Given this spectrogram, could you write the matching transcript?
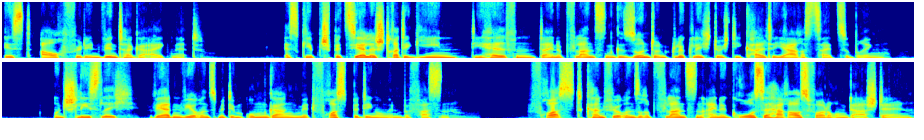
ist auch für den Winter geeignet. Es gibt spezielle Strategien, die helfen, deine Pflanzen gesund und glücklich durch die kalte Jahreszeit zu bringen. Und schließlich werden wir uns mit dem Umgang mit Frostbedingungen befassen. Frost kann für unsere Pflanzen eine große Herausforderung darstellen.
